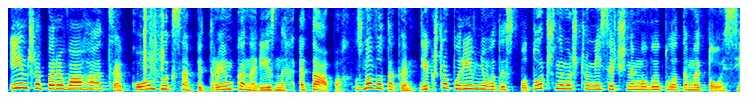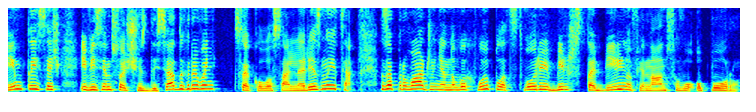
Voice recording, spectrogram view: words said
Інша перевага це комплексна підтримка на різних етапах. Знову таки, якщо порівнювати з поточними щомісячними виплатами, то 7 тисяч і 860 гривень це колосальна різниця. Запровадження нових виплат створює більш стабільну фінансову опору.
